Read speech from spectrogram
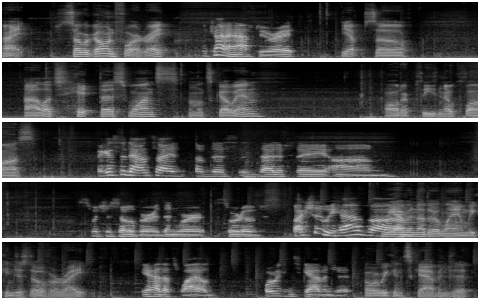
Alright, so we're going for it, right? We kind of have to, right? Yep, so uh, let's hit this once and let's go in. Alder, please no claws. I guess the downside of this is that if they um, switch us over, then we're sort of actually we have um, we have another land we can just overwrite. yeah, that's wild. Or we can scavenge it. Or we can scavenge it.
